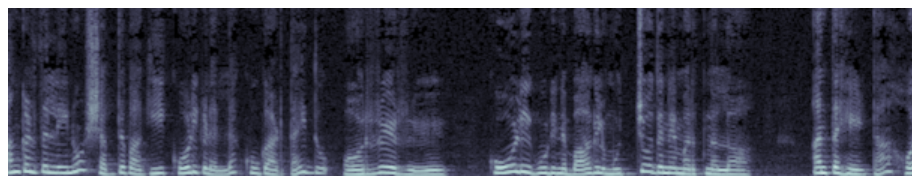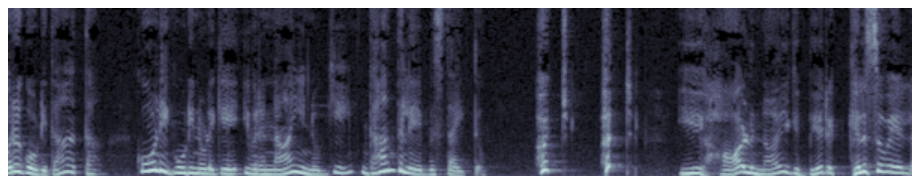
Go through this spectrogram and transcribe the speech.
ಅಂಗಳದಲ್ಲೇನೋ ಶಬ್ದವಾಗಿ ಕೋಳಿಗಳೆಲ್ಲ ಕೂಗಾಡ್ತಾ ಇದ್ದು ಅರ್ರೆರ್ರೆ ಕೋಳಿ ಗೂಡಿನ ಬಾಗಿಲು ಮುಚ್ಚೋದನ್ನೇ ಮರೆತ್ನಲ್ಲ. ಅಂತ ಹೇಳ್ತಾ ಹೊರಗೋಡಿದ ಆತ. ಕೋಳಿ ಗೂಡಿನೊಳಗೆ ಇವರ ನಾಯಿ ನುಗ್ಗಿ ದಾಂತಲೆ ಎಬ್ಬಿಸ್ತಾ ಇತ್ತು. ಹಚ್ ಹಚ್ ಈ ಹಾಳು ನಾಯಿಗೆ ಬೇರೆ ಕೆಲಸವೇ ಇಲ್ಲ.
